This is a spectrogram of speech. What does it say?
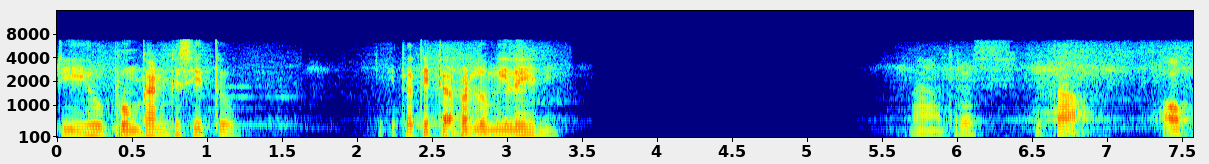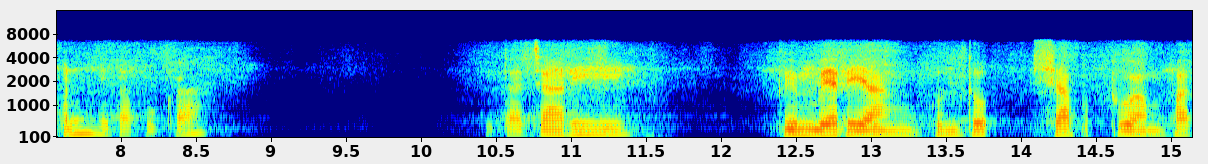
dihubungkan ke situ kita tidak perlu milih ini nah terus kita open kita buka kita cari firmware yang untuk Sharp 24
